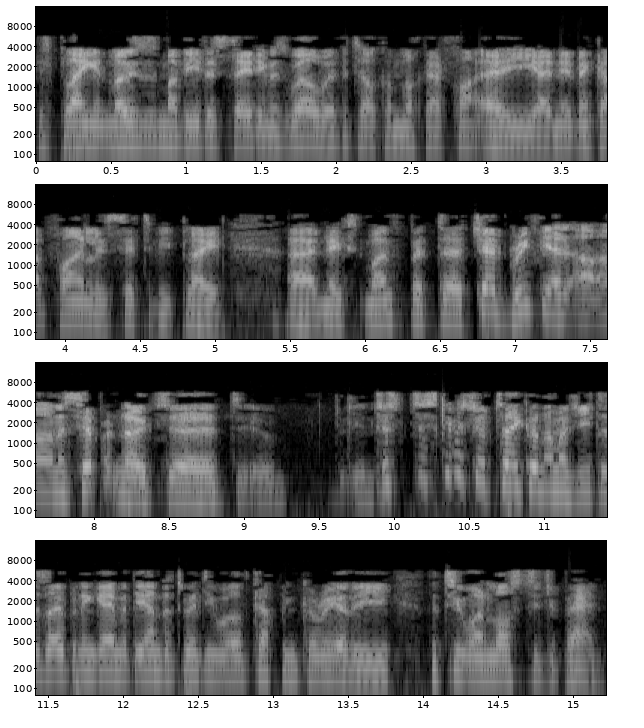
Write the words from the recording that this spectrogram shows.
is playing at Moses Mabhida Stadium as well, where the Telkom Knockout fi- uh, uh, Nedbank Cup final is set to be played uh, next month. But uh, Chad, briefly uh, on a separate note. Uh, to, just, just give us your take on Amajita's opening game at the Under 20 World Cup in Korea, the the two one loss to Japan.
